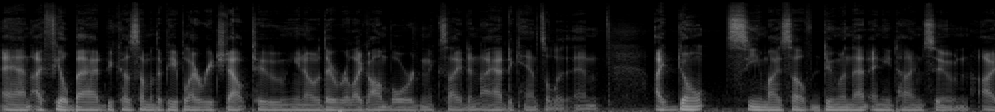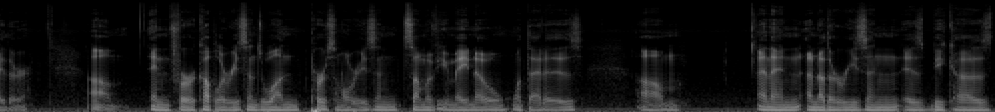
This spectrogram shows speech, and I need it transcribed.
And I feel bad because some of the people I reached out to, you know, they were like on board and excited and I had to cancel it. And I don't see myself doing that anytime soon either. Um, and for a couple of reasons. One, personal reason. Some of you may know what that is. Um, and then another reason is because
